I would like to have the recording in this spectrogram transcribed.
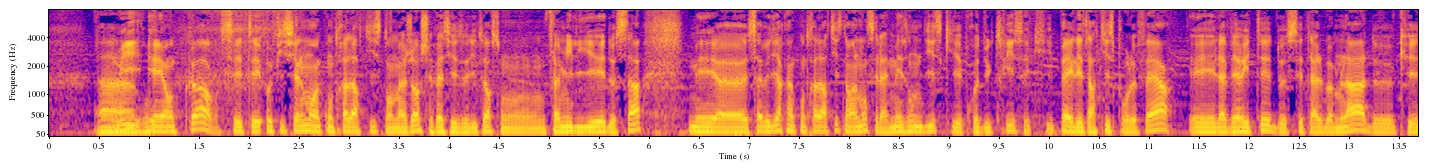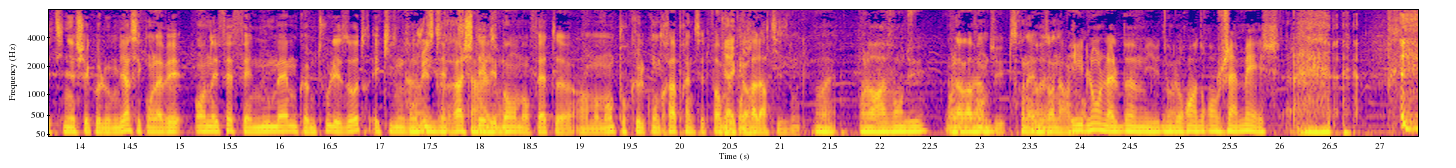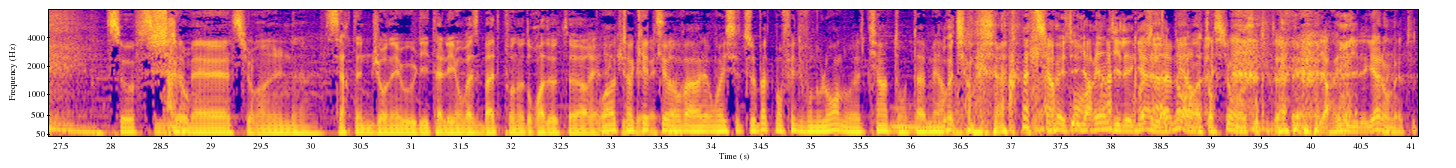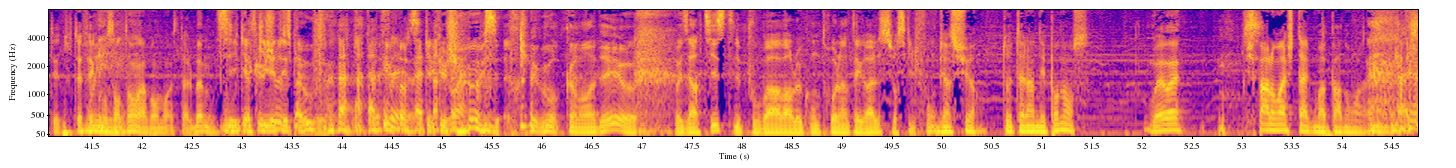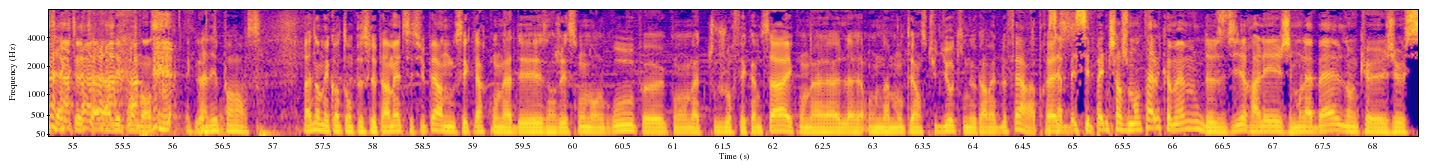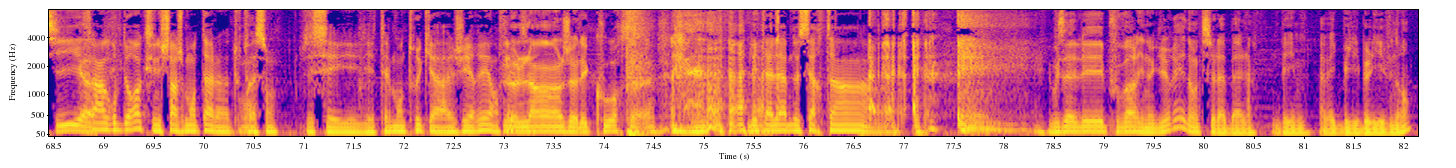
Euh, oui, groupe- et encore, c'était officiellement un contrat d'artiste en major. Je sais pas si les auditeurs sont familiers de ça, mais euh, ça veut dire qu'un contrat d'artiste, normalement, c'est la maison de disques qui est productrice et qui paye les artistes pour le faire. Et la vérité de cet album-là, qui est signé chez Columbia, c'est qu'on l'avait en effet fait nous-mêmes comme tous les autres et qu'ils nous Ah ont oui, juste exact, racheté les bandes, en fait, euh, à un moment pour que le contrat prenne cette forme de contrat d'artiste. Donc, ouais, on leur a vendu. on l'a L'album. revendu parce qu'on avait Ouais. besoin d'argent. Et ils l'ont l'album, ils nous le rendront jamais. Sauf si Salaud. jamais sur un- une certaine journée où vous dites allez on va se battre pour nos droits d'auteur et Ouais, t'inquiète qu'on va, on va essayer de se battre, mais en fait, ils vont nous le rendre. Ouais, Tiens, ton, ta merde. Ouais, tiens, Tiens, il n'y a rien d'illégal là-dedans, attention, hein, c'est tout à fait. Il n'y a rien d'illégal, on est tout, est tout à fait Oui. consentant à vendre cet album. C'est quelque chose pas que- ouf. C'est quelque chose que vous recommandez aux, aux artistes de pouvoir avoir le contrôle intégral sur ce qu'ils font. Bien sûr, totale indépendance. Ouais, ouais. Je parle en hashtag, moi, pardon. Hashtag totale indépendance. Exactement. Indépendance. Bah non, mais quand on peut se le permettre, c'est super. Nous, c'est clair qu'on a des ingé dans le groupe, euh, qu'on a toujours fait comme ça et qu'on a, la- on a monté un studio qui nous permet de le faire. Après, C'est pas une charge mentale quand même de se dire allez j'ai mon label donc euh, j'ai aussi euh, Faire un groupe de rock, c'est une charge mentale, hein, de toute Ouais. façon. Il y a tellement de trucs à gérer, en fait. le linge, les courses. L'état d'âme de certains. euh, vous allez pouvoir l'inaugurer donc ce label Bim avec Billy Believe non?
